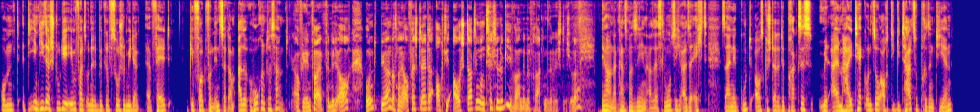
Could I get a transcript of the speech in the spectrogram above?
und die in dieser Studie ebenfalls unter den Begriff Social Media äh, fällt, gefolgt von Instagram. Also hochinteressant. Auf jeden Fall, finde ich auch. Und Björn, was man ja auch feststellte, auch die Ausstattung und Technologie waren den Befragten sehr wichtig, oder? Ja, da kannst du mal sehen. Also es lohnt sich also echt, seine gut ausgestattete Praxis mit allem Hightech und so auch digital zu präsentieren.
